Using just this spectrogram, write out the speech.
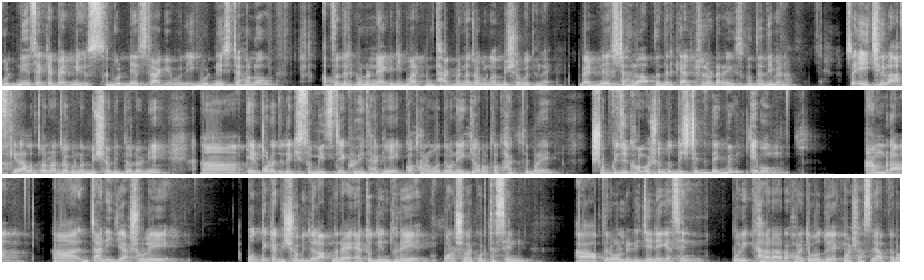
গুড নিউজ একটা ব্যাড নিউজ গুড নিউজটা আগে বলি। গুড নিউজটা হলো, আপনাদের কোনো নেগেটিভ মার্কিং থাকবে না জগন্নাথ বিশ্ববিদ্যালয়ে। ব্যাড নিউজটা হলো, আপনাদের ক্যালকুলেটর ইউজ করতে দিবে না। সো এই ছিল আজকের আলোচনা জগন্নাথ বিশ্ববিদ্যালয় নিয়ে। এরপরে যদি কিছু মিস্টেক হয়ে থাকে, কথার মধ্যে অনেক জড়তা থাকতে পারে, সবকিছু ক্ষমা সুন্দর দৃষ্টিতে দেখবেন এবং আমরা জানি যে আসলে প্রত্যেকটা বিশ্ববিদ্যালয়, আপনারা এতদিন ধরে পড়াশোনা করতেছেন আপনারা অলরেডি জেনে গেছেন। পরীক্ষার আর হয়তো বা দু এক মাস আছে, আপনারা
